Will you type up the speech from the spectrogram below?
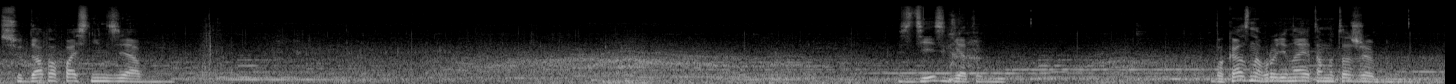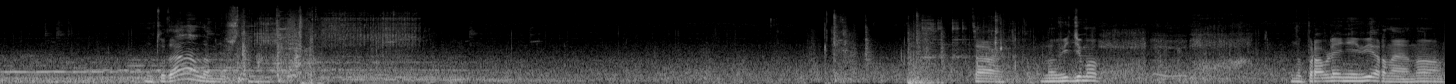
Сюда попасть нельзя. Здесь где-то. Показано вроде на этом этаже. Ну туда надо мне что ли? Так, ну видимо направление верное, но...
